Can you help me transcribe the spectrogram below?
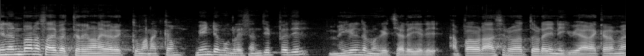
என் அன்பான சாய் பக்தர்கள் அனைவருக்கும் வணக்கம். மீண்டும் உங்களை சந்திப்பதில் மிகுந்த மகிழ்ச்சி அடைகிறேன். அப்பாவோட ஆசீர்வாதத்தோடு இன்றைக்கி வியாழக்கிழமை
